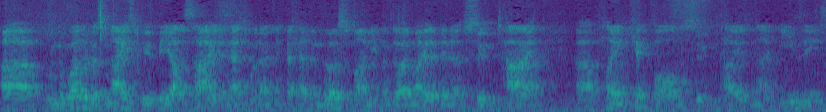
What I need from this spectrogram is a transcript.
Uh, when the weather was nice, we'd be outside, and that's when I think I had the most fun, even though I might have been in a suit and tie. Uh, playing kickball in a suit and tie is not easy,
